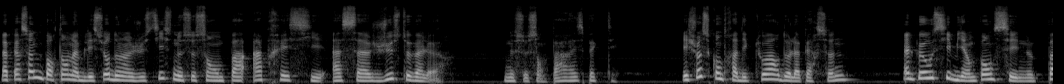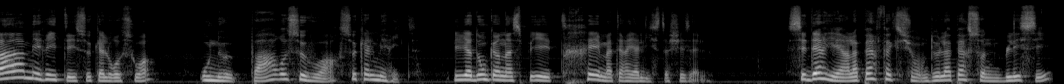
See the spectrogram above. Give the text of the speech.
La personne portant la blessure de l'injustice ne se sent pas appréciée à sa juste valeur, ne se sent pas respectée. Et chose contradictoire de la personne, elle peut aussi bien penser ne pas mériter ce qu'elle reçoit, ou ne pas recevoir ce qu'elle mérite. Il y a donc un aspect très matérialiste chez elle. C'est derrière la perfection de la personne blessée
